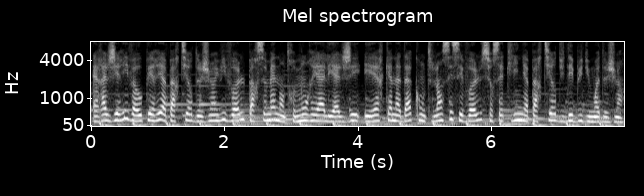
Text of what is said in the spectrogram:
Air Algérie va opérer à partir de juin 8 vols par semaine entre Montréal et Alger et Air Canada compte lancer ses vols sur cette ligne à partir du début du mois de juin.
